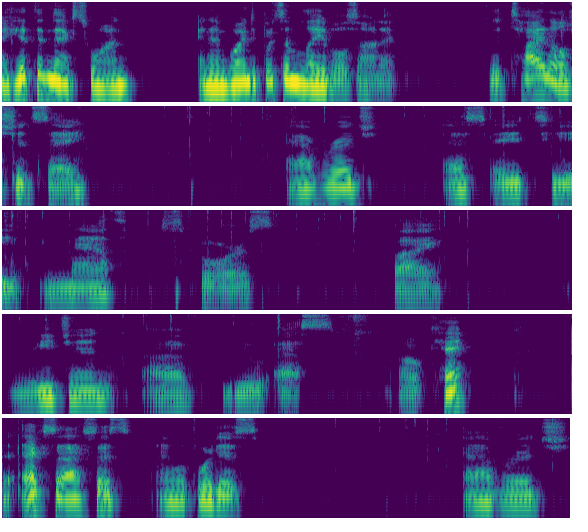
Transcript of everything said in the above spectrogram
I hit the next one, and I'm going to put some labels on it. The title should say Average SAT Math Scores by Region of US. Okay. The x-axis I will put as Average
